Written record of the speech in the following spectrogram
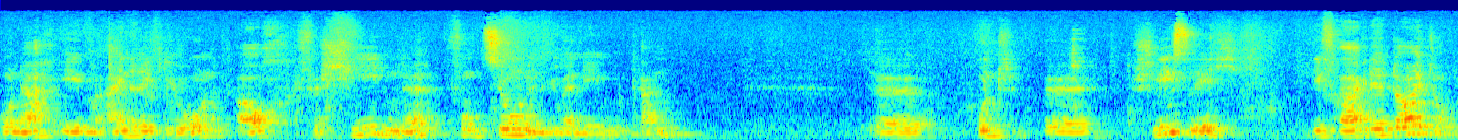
wonach eben eine Region auch verschiedene Funktionen übernehmen kann. Äh, und schließlich die Frage der Deutung.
